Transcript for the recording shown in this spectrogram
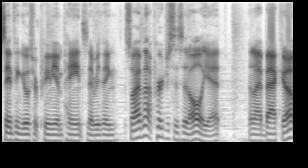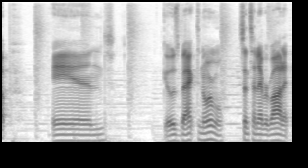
Same thing goes for premium paints and everything. So I have not purchased this at all yet. And I back up and goes back to normal since I never bought it.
